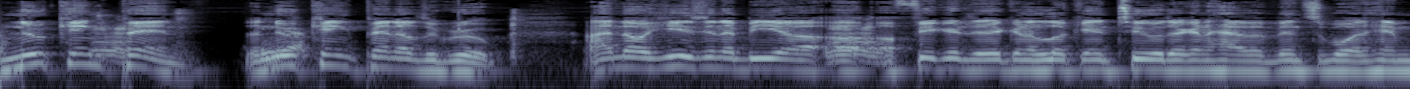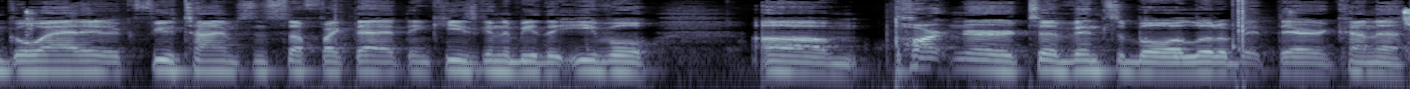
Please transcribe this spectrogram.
New Kingpin. The new Yeah. Kingpin of the group. I know he's going to be a, a, a figure that they're going to look into. They're going to have Invincible and him go at it a few times and stuff like that. I think he's going to be the evil um partner to Invincible a little bit there. Kind of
